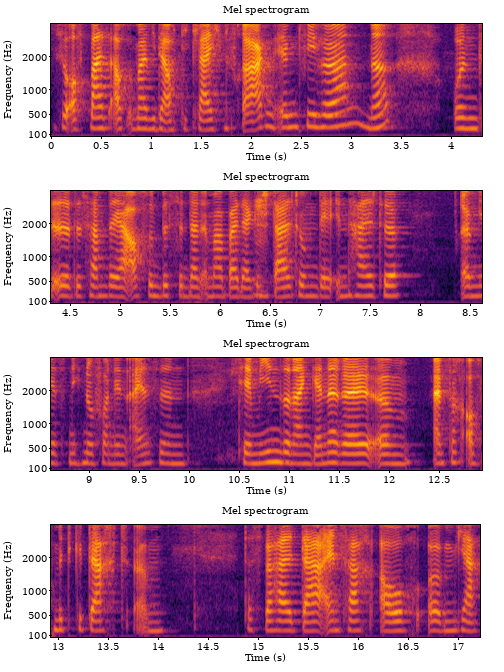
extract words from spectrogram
dass wir oftmals auch immer wieder auch die gleichen Fragen irgendwie hören, ne? Und äh, das haben wir ja auch so ein bisschen dann immer bei der mhm. Gestaltung der Inhalte, ähm, jetzt nicht nur von den einzelnen Terminen, sondern generell ähm, einfach auch mitgedacht, ähm, dass wir halt da einfach auch, ähm, ja,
